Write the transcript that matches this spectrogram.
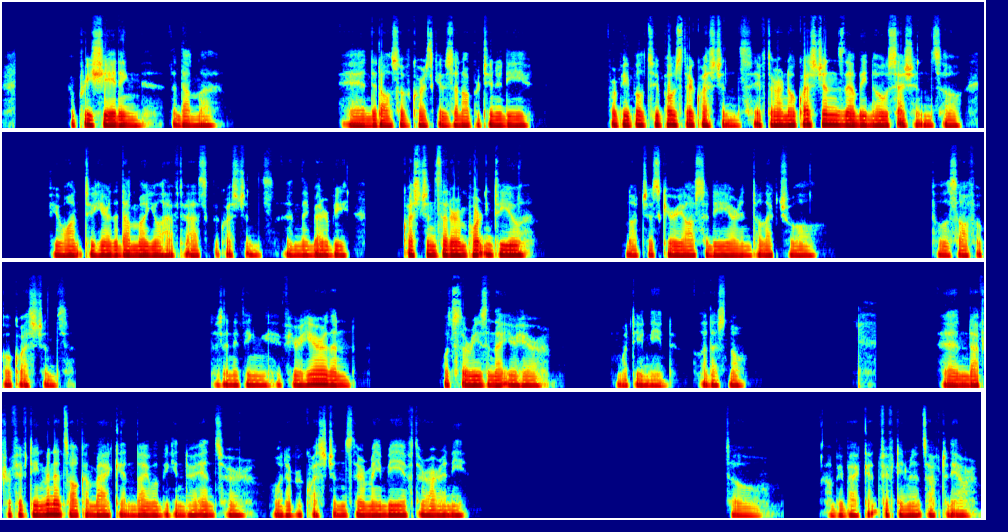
appreciating the Dhamma. And it also, of course, gives an opportunity for people to post their questions. If there are no questions, there'll be no session. So if you want to hear the Dhamma, you'll have to ask the questions. And they better be questions that are important to you, not just curiosity or intellectual philosophical questions. If there's anything, if you're here, then what's the reason that you're here? What do you need? Let us know. And after 15 minutes, I'll come back and I will begin to answer whatever questions there may be, if there are any. So I'll be back at 15 minutes after the hour.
